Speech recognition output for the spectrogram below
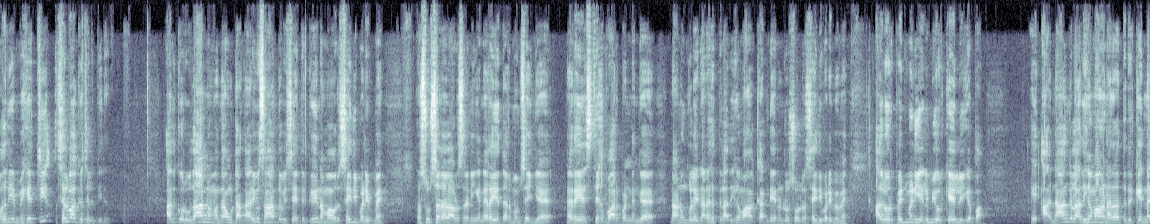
பகுதியை மிகச்சி செல்வாக்கு செலுத்திடுது. அதுக்கு ஒரு உதாரணம் வந்து அவங்கள்ட்ட அந்த அறிவு சார்ந்த விஷயத்துக்கு நம்ம ஒரு செய்தி படிப்போமே ரசூல் சல்லா அலுவலம் நீங்கள் நிறைய தர்மம் செய்யுங்க நிறைய இஸ்திகபார் பண்ணுங்க நான் உங்களை நரகத்தில் அதிகமாக கண்டேன் என்று சொல்கிற செய்தி படிப்போமே அதில் ஒரு பெண்மணி எழும்பி ஒரு கேள்வி கேட்பா. நாங்கள் அதிகமாக நரகத்திற்கு என்ன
